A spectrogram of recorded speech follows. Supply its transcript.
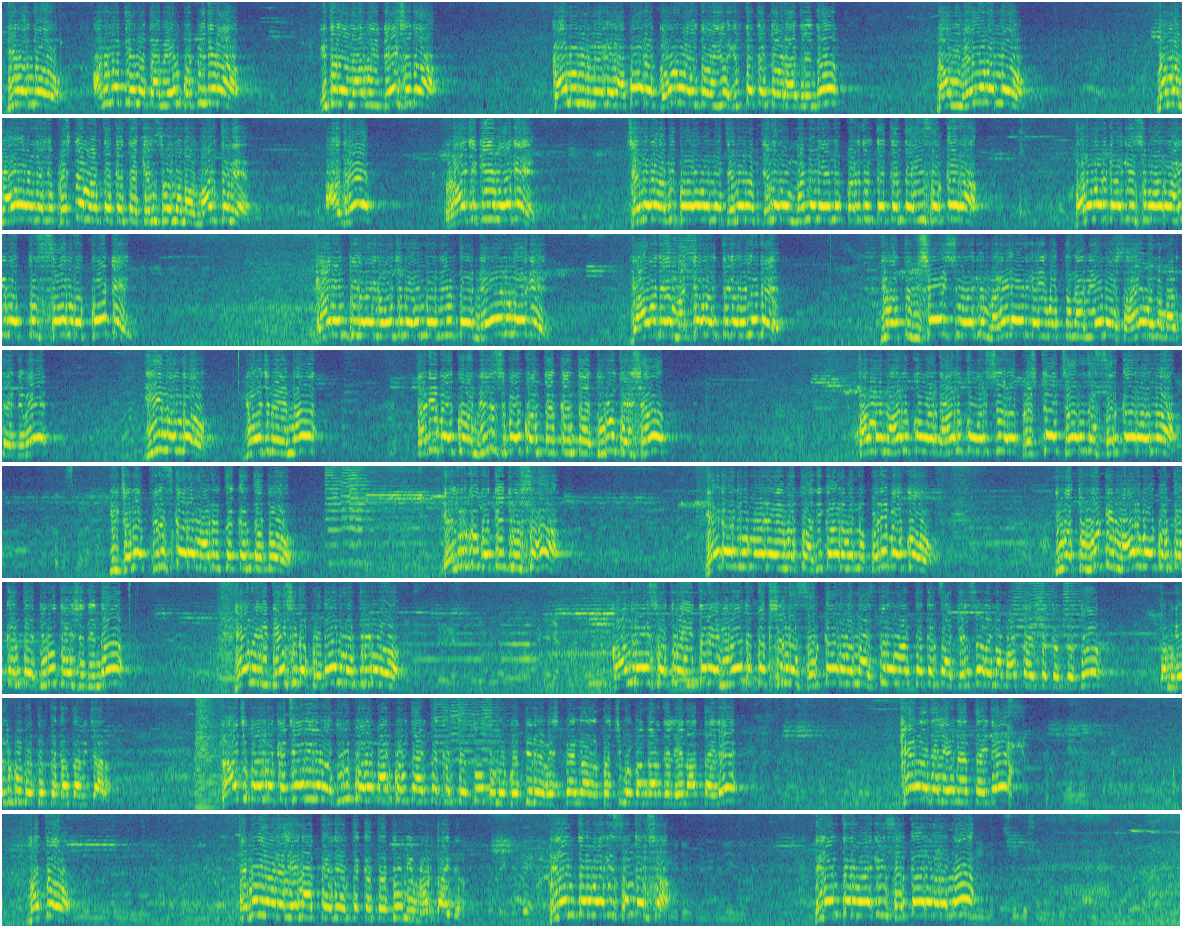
ಈ ಒಂದು ಅನುಮತಿಯನ್ನು ತಾವೇನು ಕೊಟ್ಟಿದ್ದೀರಾ? ಇದರ ನಾವು ಈ ದೇಶದ ಕಾನೂನಿನ ಮೇಲೆ ಅಪಾರ ಗೌರವ ಇರ್ತ- ಇರ್ತಕ್ಕಂಥವರಾದ್ರಿಂದ ನಾವು ಇವೆಲ್ಲವನ್ನು ನಮ್ಮ ನ್ಯಾಯಾಲಯದಲ್ಲಿ ಪ್ರಶ್ನೆ ಮಾಡ್ತಕ್ಕಂಥ ಕೆಲಸವನ್ನು ನಾವು ಮಾಡ್ತೇವೆ. ಆದ್ರೆ ರಾಜಕೀಯವಾಗಿ ಯೋಜನೆಯನ್ನ ತಡಿಬೇಕು, ನಿಲ್ಲಿಸಬೇಕು ಅಂತಕ್ಕಂಥ ದುರುದ್ದೇಶ ತಮ್ಮ ನಾಲ್ಕು ನಾಲ್ಕು ವರ್ಷಗಳ ಭ್ರಷ್ಟಾಚಾರದ ಸರ್ಕಾರವನ್ನ ಈ ಜನ ತಿರಸ್ಕಾರ ಮಾಡಿರ್ತಕ್ಕಂಥದ್ದು ಎಲ್ರಿಗೂ ಗೊತ್ತಿದ್ರು ಸಹ ಹೇಗಾದ್ರೂ ಮಾಡಿ ಇವತ್ತು ಅಧಿಕಾರವನ್ನು ಪಡಿಬೇಕು, ಇವತ್ತು ಲೂಟಿ ಮಾಡಬೇಕು ಅಂತಕ್ಕಂಥ ದುರುದ್ದೇಶದಿಂದ ದೇಶದ ಪ್ರಧಾನಮಂತ್ರಿಗಳು ಕಾಂಗ್ರೆಸ್ ಅಥವಾ ಇತರೆ ವಿರೋಧ ಪಕ್ಷಗಳ ಸರ್ಕಾರವನ್ನ ಅಸ್ಥಿರ ಮಾಡ್ತಕ್ಕಂಥ ಕೆಲಸಗಳನ್ನ ಮಾಡ್ತಾ ಇರ್ತಕ್ಕಂಥದ್ದು ತಮಗೆಲ್ರಿಗೂ ಗೊತ್ತಿರ್ತಕ್ಕಂಥ ವಿಚಾರ. ರಾಜ್ಯಪಾಲರ ಕಚೇರಿಗಳು ದುರುಪಯೋಗ ಮಾಡ್ಕೊಳ್ತಾ ಇರ್ತಕ್ಕಂಥದ್ದು ತಮಗೆ ಗೊತ್ತಿದೆ. ವೆಸ್ಟ್ ಬೆಂಗಾಲ್ ಪಶ್ಚಿಮ ಬಂಗಾಳದಲ್ಲಿ ಏನಾಗ್ತಾ ಇದೆ? ಕೇರಳದಲ್ಲಿ ಏನಾಗ್ತಾ ಇದೆ? ಮತ್ತು ಏನಾಗ್ತಾ ಇದೆ ಅಂತಕ್ಕಂಥದ್ದು ನೀವು ನೋಡ್ತಾ ಇದ್ದೀರ. ನಿರಂತರವಾಗಿ ಸಂಘರ್ಷ. ನಿರಂತರವಾಗಿ ಸರ್ಕಾರಗಳನ್ನ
